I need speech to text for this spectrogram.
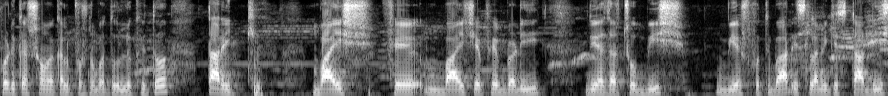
পরীক্ষার সময়কাল প্রশ্নপত্র উল্লেখিত তারিখ। বাইশ ফে, বাইশে ফেব্রুয়ারি দুই হাজার চব্বিশ, বৃহস্পতিবার Islamic studies,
